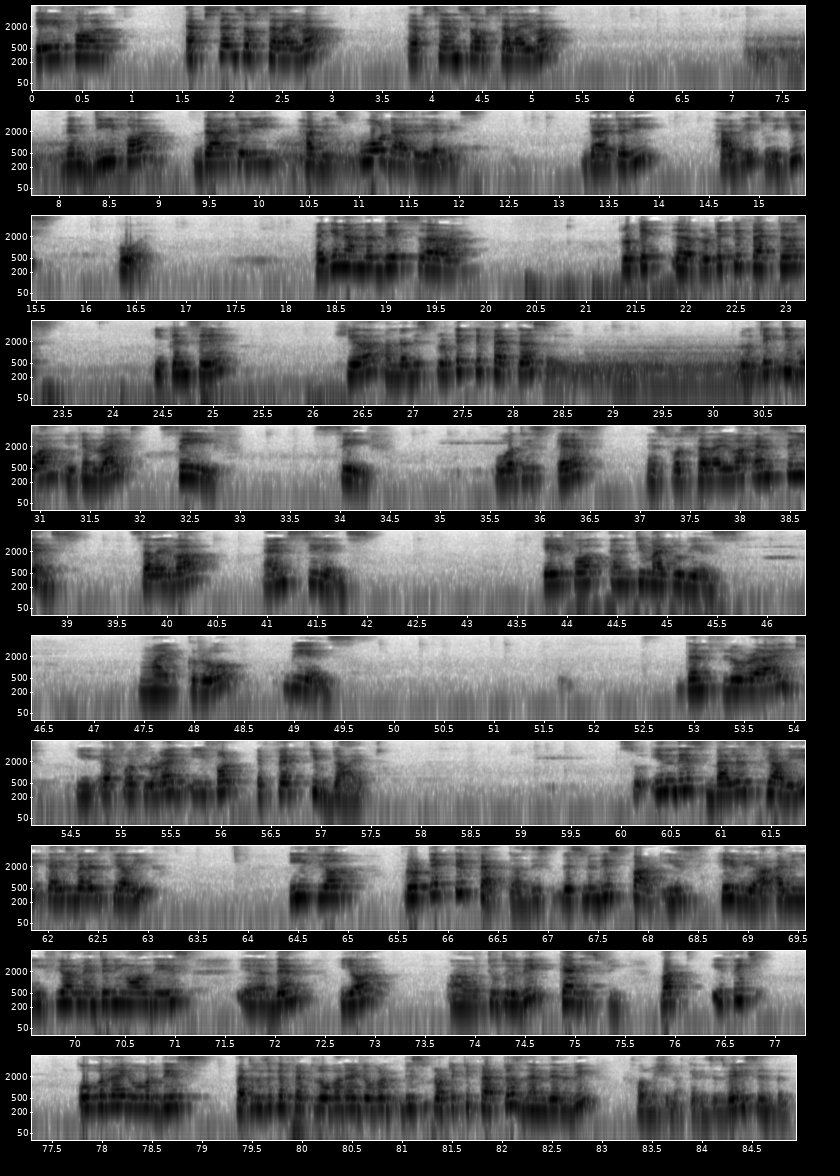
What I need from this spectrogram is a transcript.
A for absence of saliva, absence of saliva, then D for dietary habits, poor dietary habits, dietary habits which is poor. Again under this uh, protect uh, protective factors you can say here under this protective factors sorry. Protective one you can write safe. Safe. What is S? S for saliva and sealants. Saliva and sealants. A for antimicrobials. Microbials. Then fluoride, e, F for fluoride, E for effective diet. So in this balance theory, caries balance theory, if your protective factors, this, this means this part is heavier, I mean if you are maintaining all this, uh, then your uh, tooth will be caries free. But if it's override over this pathological factor override over these protective factors, then there will be formation of caries. It's very simple.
